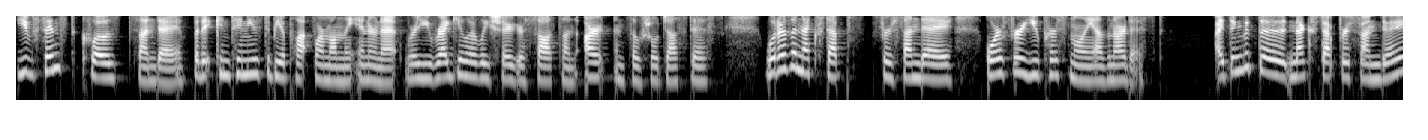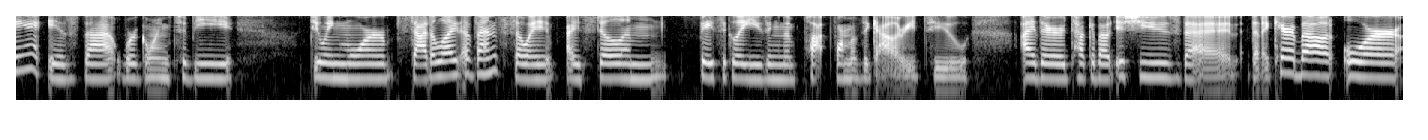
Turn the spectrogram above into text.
You've since closed Sunday, but it continues to be a platform on the internet where you regularly share your thoughts on art and social justice. What are the next steps for Sunday or for you personally as an artist? I think that the next step for Sunday is that we're going to be doing more satellite events. So I, I still am basically using the platform of the gallery to either talk about issues that that I care about or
